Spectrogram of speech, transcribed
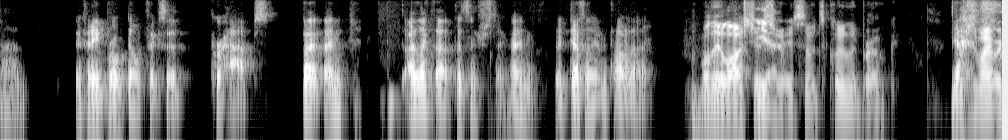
um, if it ain't broke, don't fix it. Perhaps, but I'm I like that. That's interesting. I, I definitely hadn't thought of that. Well, they lost Yeah. yesterday, so it's clearly broke. Yeah, Which is why we're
